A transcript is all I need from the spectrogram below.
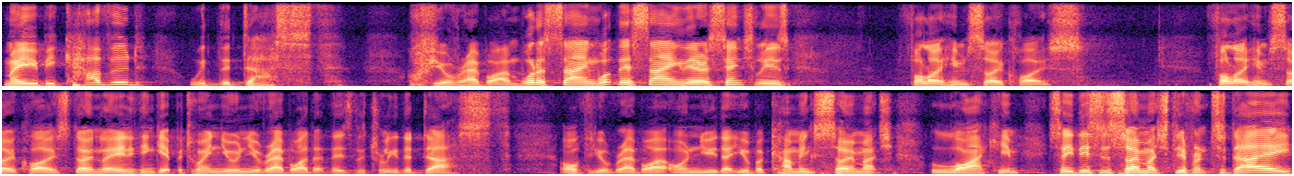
may you be covered with the dust of your rabbi and what, saying, what they're saying there essentially is follow him so close follow him so close don't let anything get between you and your rabbi that there's literally the dust of your rabbi on you, that you're becoming so much like him. See, this is so much different today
